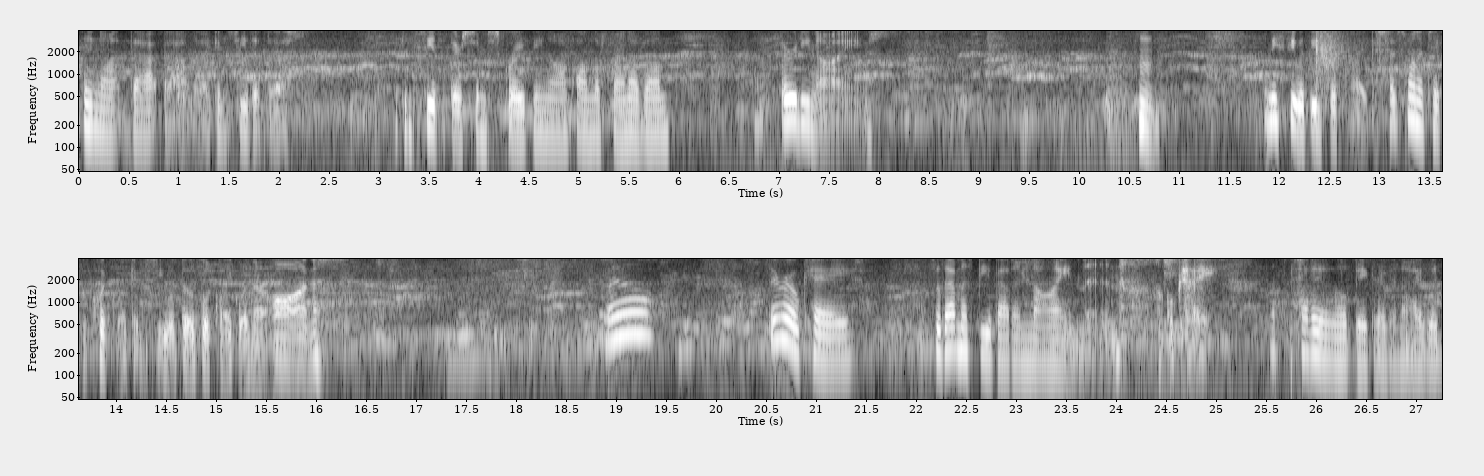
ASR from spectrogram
Probably not that bad, but I can see that the I can see that there's some scraping off on the front of them. 39. Hmm. Let me see what these look like. I just want to take a quick look and see what those look like when they're on. Well, they're okay. So that must be about a nine then. Okay. That's probably a little bigger than I would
